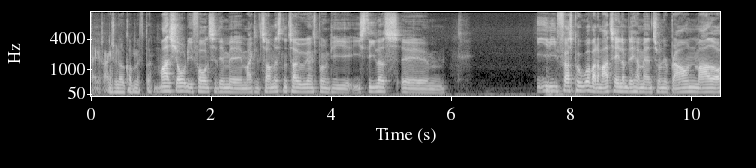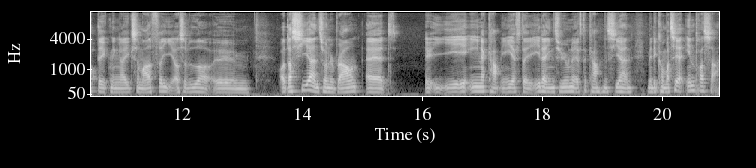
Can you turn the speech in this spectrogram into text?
der kan sagtens noget at komme efter. Meget sjovt i forhold til det med Michael Thomas. Nu tager vi udgangspunkt i, i Steelers. Øh, i de første par uger var der meget tale om det her med Antonio Brown, meget opdækning og ikke så meget fri og så videre. Øh, og der siger Antonio Brown, at øh, i en af kampen, efter et af interviewene efter kampen, siger han, men det kommer til at ændre sig.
